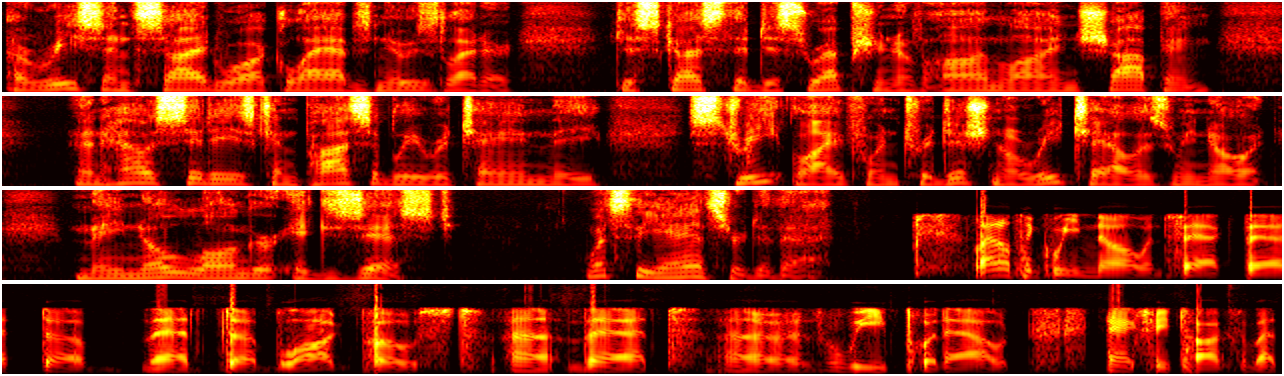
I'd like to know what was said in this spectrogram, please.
A recent Sidewalk Labs newsletter discuss the disruption of online shopping and how cities can possibly retain the street life when traditional retail as we know it may no longer exist. What's the answer to that? Well, I don't think we know. In fact, that uh, that uh, blog post uh, that uh, we put out actually talks about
